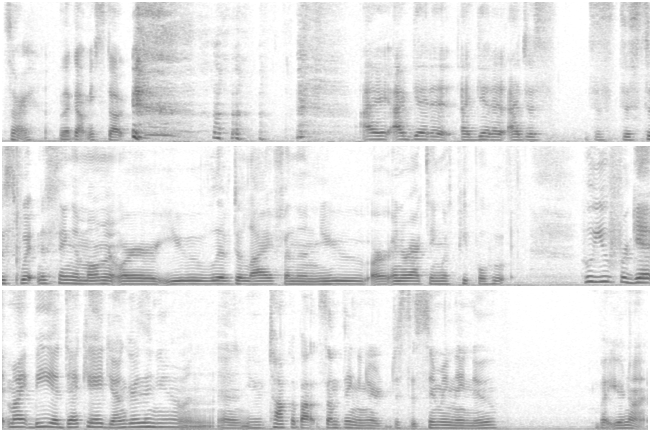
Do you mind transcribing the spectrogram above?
Sorry, that got me stuck. I, I get it, I get it. I just just, just just witnessing a moment where you lived a life and then you are interacting with people who who you forget might be a decade younger than you and, and you talk about something and you're just assuming they knew but you're not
